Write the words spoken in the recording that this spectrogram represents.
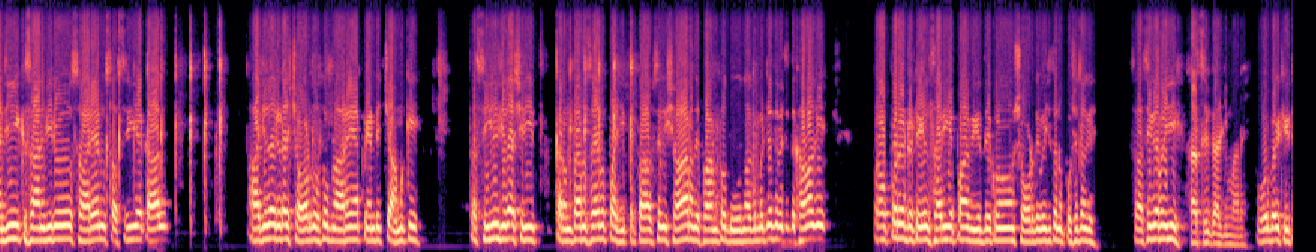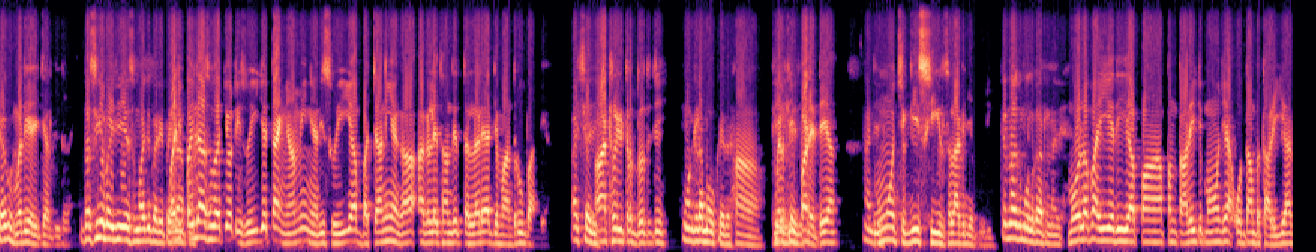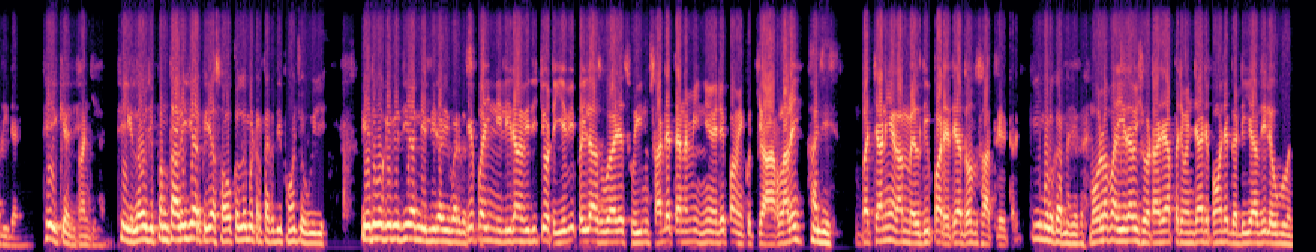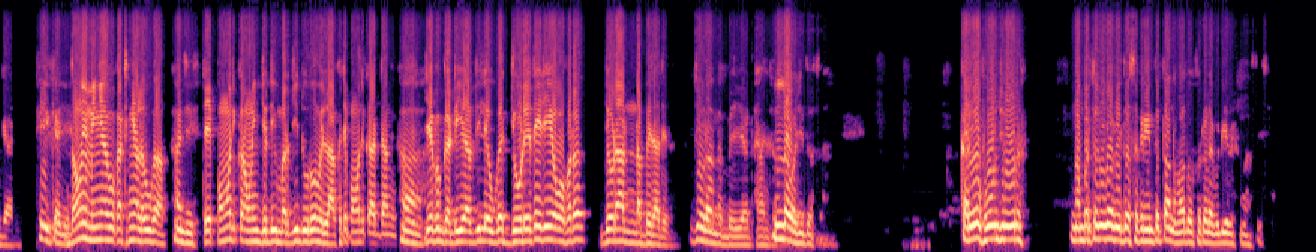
ਹਾਂਜੀ ਕਿਸਾਨ ਵੀਰੋ ਸਾਰਿਆਂ ਨੂੰ ਸਤਿ ਸ੍ਰੀ ਅਕਾਲ। ਅੱਜ ਦਾ ਜਿਹੜਾ ਸ਼ਾਰਟ ਦੋਸਤੋ ਬਣਾ ਰਹੇ ਆ ਪਿੰਡ ਝਮਕੇ ਤਹਿਸੀਲ ਜ਼ਿਲ੍ਹਾ ਸ਼੍ਰੀ ਤਰਨਤਾਰਨ ਸਾਹਿਬ ਭਾਜੀ ਪ੍ਰਤਾਪ ਸਿੰਘ ਸ਼ਾਹਰਾਂ ਦੇ ਫਾਰਮ ਤੋਂ ਦੋ ਨਗ ਮੱਝਾਂ ਦੇ ਵਿੱਚ ਦਿਖਾਵਾਂਗੇ। ਪ੍ਰੋਪਰ ਡਿਟੇਲ ਸਾਰੀ ਆਪਾਂ ਵੀਰ ਦੇ ਕੋਲੋਂ ਸ਼ਾਰਟ ਦੇ ਵਿੱਚ ਤੁਹਾਨੂੰ ਪੁੱਛ ਦਾਂਗੇ। ਸਤਿ ਸ੍ਰੀ ਅਕਾਲ ਬਾਈ ਜੀ। ਸਤਿ ਸ੍ਰੀ ਅਕਾਲ ਜੀ ਮਾਰੇ ਹੋਰ ਬਾਈ ਠੀਕ ਠਾਕ ਹੋ? ਵਧੀਆ ਜੀ ਚੱਲਦੀ ਕਲਾ ਦੱਸਿਏ ਬਾਈ ਜੀ ਇਸ ਮੱਝ ਬਾਰੇ ਭਾਜੀ ਪਹਿਲਾਂ ਆਪਾਂ। ਪਹਿਲਾ ਸੂਆ ਝੋਟੀ ਸੂਈ ਜੇ ਢਾਈਆਂ ਮਹੀਨਿਆਂ ਦੀ ਸੂਈ ਆ ਬੱਚਾ ਨਹੀਂ ਹੈਗਾ ਅਗਲੇ ਥਾਂ ਦੇ ਤੱਲੜਿਆ ਜਮਾਂਦਰੂ ਬੰਦਿਆ ਅੱਛਾ ਜੀ। 8 ਲੀਟਰ ਦੁੱਧ ਜੀ। ਹੁਣ ਜਿਹੜਾ ਮੌਕੇ ਦਾ ਹਾਂ ਮਿਲਕੀ। ਭਾੜੇ ਤੇ ਆ। ਹਾਂਜੀ। ਮੂੰਹੋਂ ਛਿੱਗੀ ਸੀਲਸ ਲੱਗ ਜੇ ਪੂਰੀ। ਕਿੰਨਾ ਕੁ ਮੁੱਲ ਕਰ ਲੈਣਾ ਜੀ? ਮੁੱਲ ਭਾਈ ਇਹਦੀ ਆਪਾਂ 45 ਚ ਪਹੁੰਚ ਆ ਉਦਾਂ 42000 ਦੀ ਦੇਣੀ। ਠੀਕ ਹੈ ਜੀ। ਹਾਂਜੀ ਹਾਂਜੀ। ਠੀਕ ਲਓ ਜੀ 45000 ਰੁਪਇਆ 100 ਕਿਲੋਮੀਟਰ ਤੱਕ ਦੀ ਪਹੁੰਚ ਹੋਊਗੀ ਜੀ। ਇਹ ਤੋਂ ਅੱਗੇ ਵੀ ਜੀ ਆਹ ਨੀਲੀ ਰਾਵੀ ਬਾਰੇ ਇਹ ਦੱਸੋ। ਭਾਈ ਨੀਲੀ ਰਾਵੀ ਦੀ ਝੋਟੀ ਇਹ ਵੀ ਪਹਿਲਾ ਸੂਆ ਜੇ ਸੂਈ ਨੂੰ 3.5 ਮਹੀਨੇ ਹੋਏ ਜੇ ਭਾਵੇਂ ਕੋਈ ਚਾਰ ਲਾ ਲੇ। ਹਾਂਜੀ। ਬੱਚਾ ਨਹੀਂ ਹੈਗਾ ਮਿਲਦੀ ਭਾੜੇ ਤੇ ਆ ਦੁੱਧ 7 ਲੀਟਰ ਜੀ। ਕੀ ਮੁੱਲ ਕਰਨਾ ਜੀ ਇਹਦਾ? ਮੁੱਲ ਭਾਈ ਇਹਦਾ ਵੀ ਛੋਟਾ ਜਿਹਾ 55 ਚ ਪਹੁੰਚ ਗੱਡੀ ਆਪਦੀ ਲਊ 52 ਦੀ। ਠੀਕ ਹੈ ਜੀ। ਦੋਵੇਂ ਮਈਆਂ ਕੋ ਇਕੱਠੀਆਂ ਲਊਗਾ ਹਾਂਜੀ। ਤੇ ਪਹੁੰਚ ਕਰਾਉਣੀ ਜਿੱਡੀ ਮਰਜ਼ੀ ਦੂਰੋਂ ਹੋਵੇ ਲੱਖ ਚ ਪਹੁੰਚ ਕਰ ਦਾਂਗੇ। ਹਾਂ। ਜੇ ਕੋਈ ਗੱਡੀ ਆਪਦੀ ਲਊਗਾ ਜੋੜੇ ਤੇ ਜੇ ਆਫਰ ਜੋੜਾ 90 ਦਾ ਦੇ ਦਾਂ ਜੋੜਾ 90000 ਹਾਂਜੀ। ਲਓ ਜੀ ਦੋਸਤੋ। ਕਰਿਓ ਫੋਨ ਜ਼ਰੂਰ। ਨੰਬਰ ਚੱਲੂਗਾ ਵੀ ਤਾਂ ਸਕਰੀਨ ਤੇ। ਧੰਨਵਾਦ ਦੋਸਤੋ ਤੁਹਾਡਾ ਵੀਡੀਓ ਦੇਖਣ ਵਾਸਤੇ।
